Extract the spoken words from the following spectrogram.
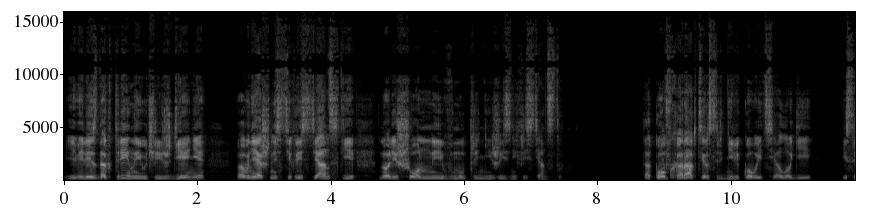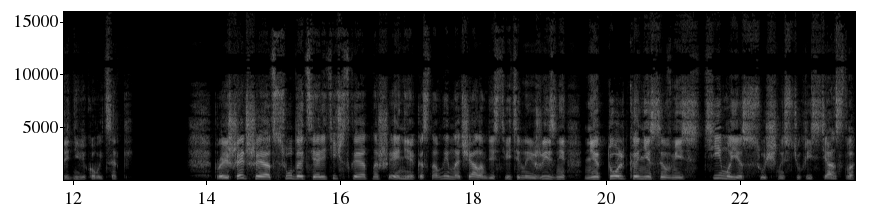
Явились доктрины и учреждения, по внешности христианские, но лишенные внутренней жизни христианства. Таков характер средневековой теологии и средневековой церкви. Происшедшее отсюда теоретическое отношение к основным началам действительной жизни не только несовместимое с сущностью христианства,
